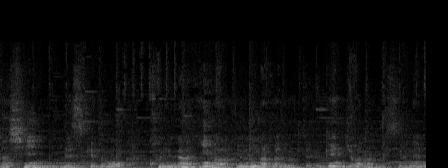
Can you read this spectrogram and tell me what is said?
悲しいんですけどもこれが今世の中で起きてる現状なんですよね。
